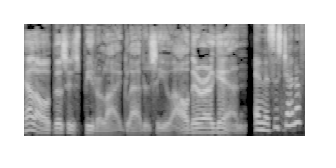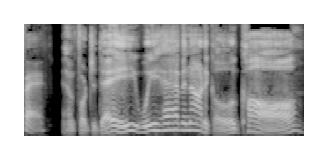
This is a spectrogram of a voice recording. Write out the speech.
Hello, this is Peter Lai. Glad to see you out there again. And this is Jennifer. And for today, we have an article called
